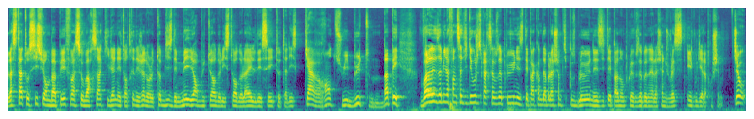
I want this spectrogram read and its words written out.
la, stat aussi sur Mbappé face au Barça, Kylian est entré déjà dans le top 10 des meilleurs buteurs de l'histoire de la LDC. Il totalise 48 buts. Mbappé. Voilà les amis, la fin de cette vidéo. J'espère que ça vous a plu. N'hésitez pas comme d'hab lâcher un petit pouce bleu. N'hésitez pas non plus à vous abonner à la chaîne. Je vous laisse et je vous dis à la prochaine. Ciao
